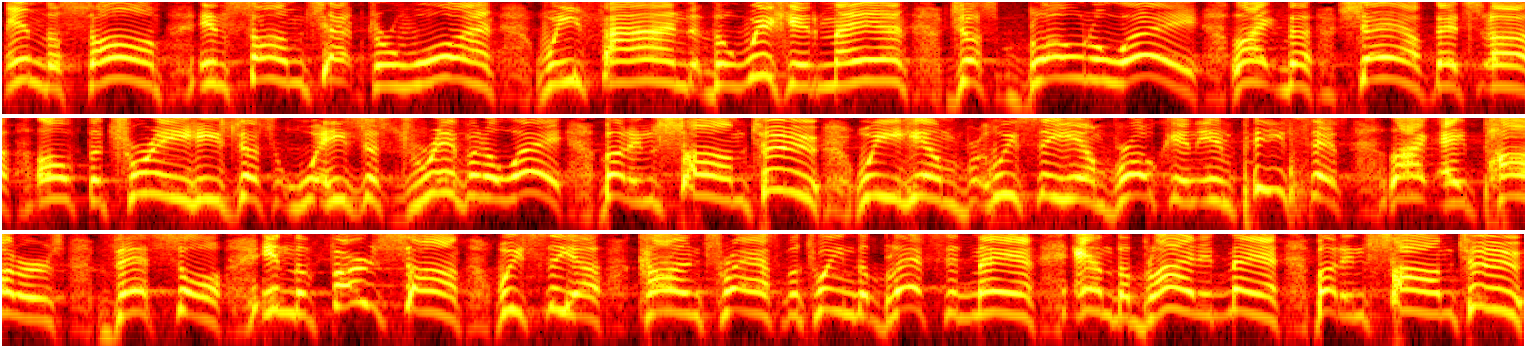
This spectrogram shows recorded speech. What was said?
in the psalm in psalm chapter 1 we find the wicked man just blown away like the shaft that's uh, off the tree. He's just he's just driven away. But in psalm 2 we him we see him broken in pieces like a potter's vessel. In the first psalm we see a contrast between the blessed man and the blighted man. But in psalm 2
